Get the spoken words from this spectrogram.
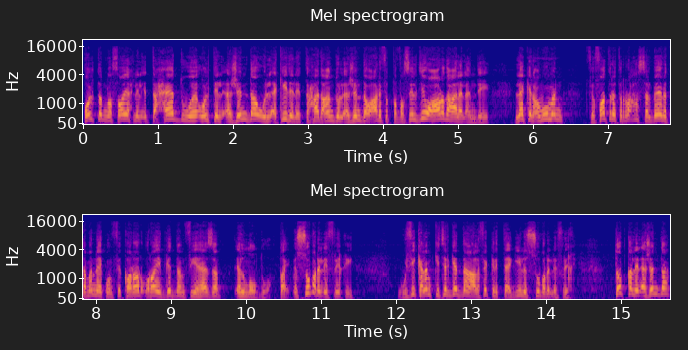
قلت النصايح للاتحاد وقلت الأجندة والأكيد الاتحاد عنده الأجندة وعارف التفاصيل دي وعرضها على الأندية. لكن عموما في فترة الراحة السلبية نتمنى يكون في قرار قريب جدا في هذا الموضوع. طيب السوبر الإفريقي وفي كلام كتير جدا على فكرة تأجيل السوبر الإفريقي. طبقا للأجندة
